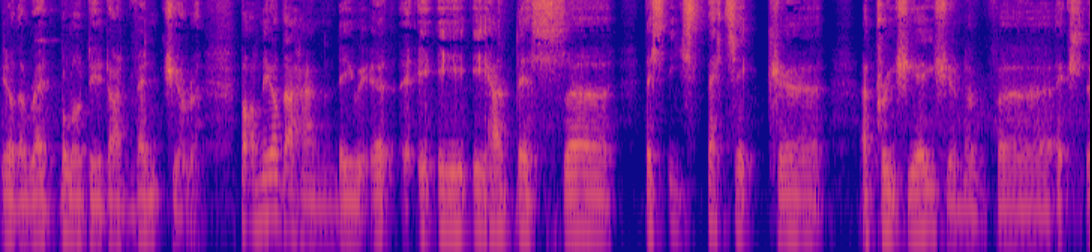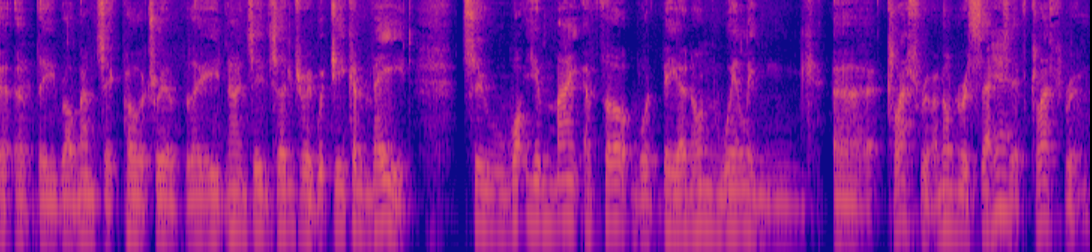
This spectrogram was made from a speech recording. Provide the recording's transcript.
you know, the red-blooded adventurer. But on the other hand, he he, he, he had this uh, this aesthetic uh, appreciation of uh, ex- of the romantic poetry of the 19th century, which he conveyed to what you might have thought would be an unwilling uh, classroom, an unreceptive Yeah. classroom,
